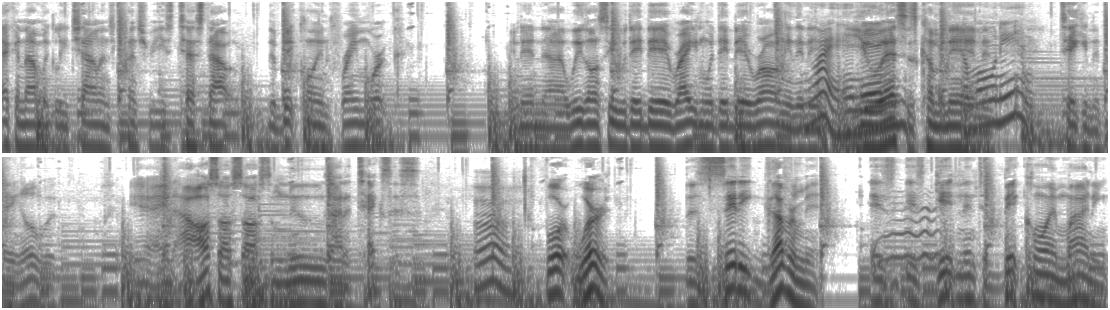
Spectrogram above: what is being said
economically challenged countries, test out the Bitcoin framework and then uh, we're gonna see what they did right and what they did wrong, and then right. the and U.S. Then is coming in, come in, taking the thing over. Yeah, and I also saw some news out of Texas, mm. Fort Worth. The city government is is getting into Bitcoin mining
